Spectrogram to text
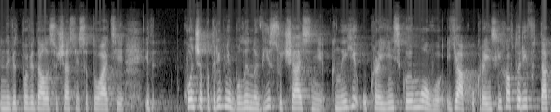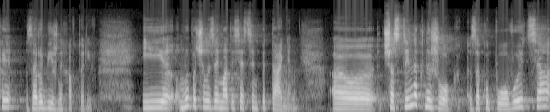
не відповідали сучасній ситуації. І конче потрібні були нові сучасні книги українською мовою, як українських авторів, так і зарубіжних авторів. І ми почали займатися цим питанням. Е, Частина книжок закуповується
